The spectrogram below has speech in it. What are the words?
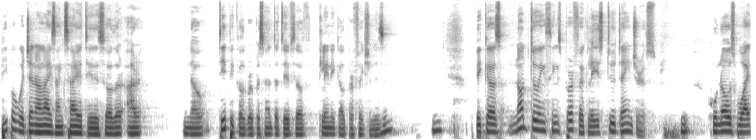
people with generalized anxiety disorder are you know, typical representatives of clinical perfectionism. Because not doing things perfectly is too dangerous. Who knows what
